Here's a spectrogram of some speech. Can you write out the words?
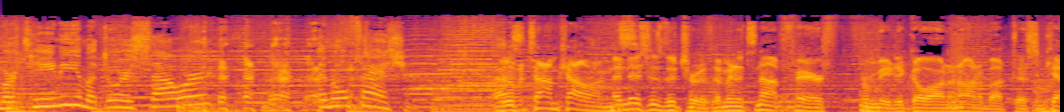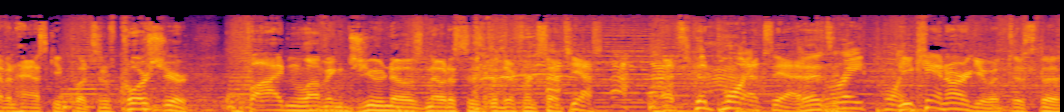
martini, a Maduro sour, an old fashioned. Uh, with Tom Collins. And this is the truth. I mean, it's not fair for me to go on and on about this. Kevin Haskey puts it. Of course, your Biden-loving Junos notices the different sets. Yes, that's Good point. That's yeah, that's, Great point. You can't argue it. Just the.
